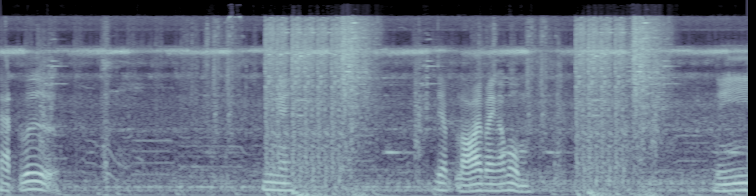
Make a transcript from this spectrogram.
สัตว์เวอร์นี่ไง เรียบร้อยไปครับผม นี่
